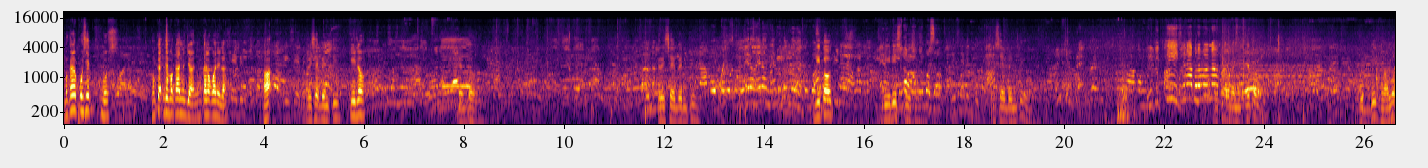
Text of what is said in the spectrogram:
Magkano po set, boss? Magka, hindi, magkano dyan? Magkano ko nila? Ha? 370. Kilo? Ganda. 370. Dito, Bilis, piso. 370. 350. Sina, para na na. Ito, ganito. Ito. Big, big, halo.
